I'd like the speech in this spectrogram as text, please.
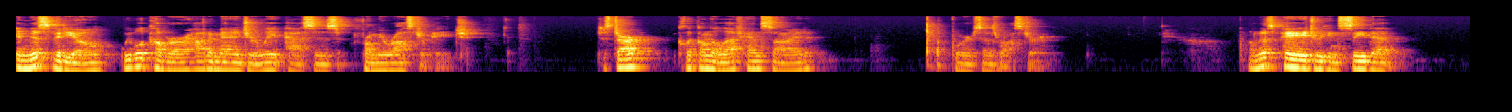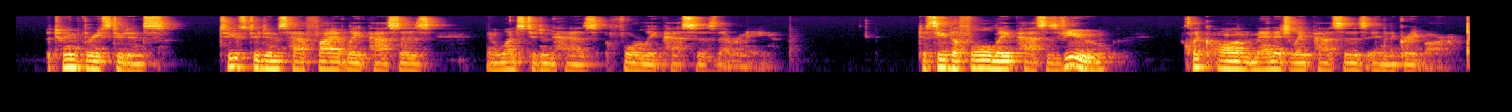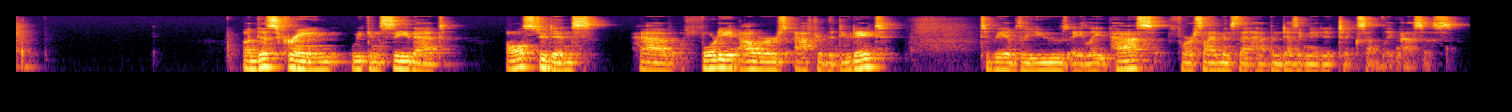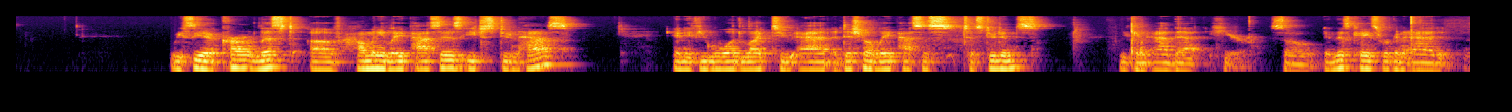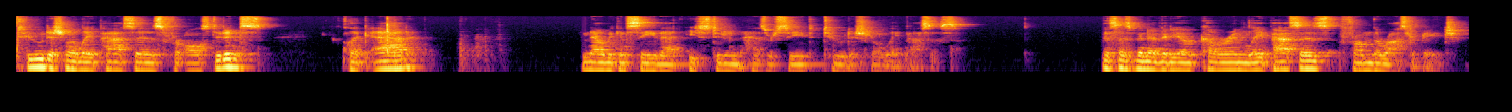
In this video, we will cover how to manage your late passes from your roster page. To start, click on the left-hand side where it says roster. On this page, we can see that between three students, two students have five late passes and one student has four late passes that remain. To see the full late passes view, click on Manage Late Passes in the gray bar. On this screen, we can see that all students have 48 hours after the due date to be able to use a late pass for assignments that have been designated to accept late passes. We see a current list of how many late passes each student has. And if you would like to add additional late passes to students, you can add that here. So in this case, we're going to add two additional late passes for all students. Click add. Now we can see that each student has received two additional late passes. This has been a video covering late passes from the roster page.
